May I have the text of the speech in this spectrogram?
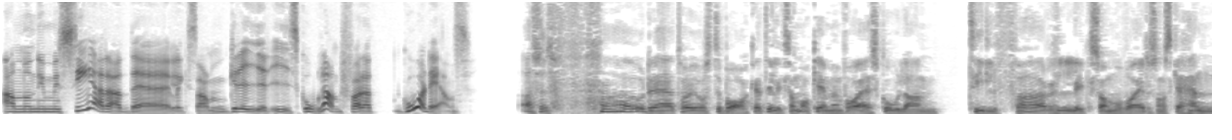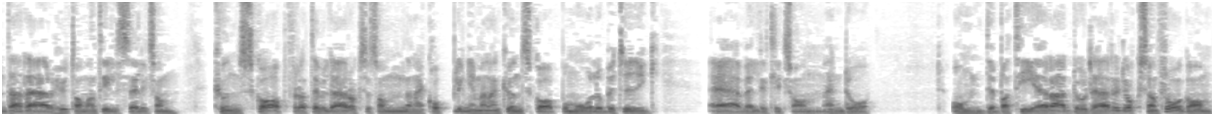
anonymiserade liksom, grejer i skolan för att går det ens? Alltså, och det här tar ju oss tillbaka till liksom, okej, men vad är skolan till för liksom och vad är det som ska hända där? Hur tar man till sig liksom kunskap? För att det är väl där också som den här kopplingen mellan kunskap och mål och betyg är väldigt liksom ändå omdebatterad. Och där är det också en fråga om,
